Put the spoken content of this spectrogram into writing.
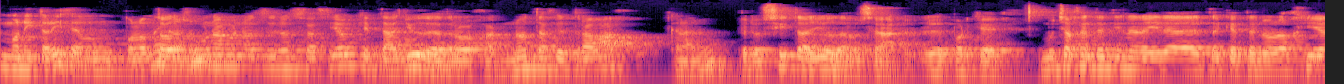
monitorice, un- por lo menos. todo, ¿no? una monitorización que te ayude a trabajar. No te hace el trabajo, Claro. pero sí te ayuda. O sea, eh, porque mucha gente tiene la idea de que tecnología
